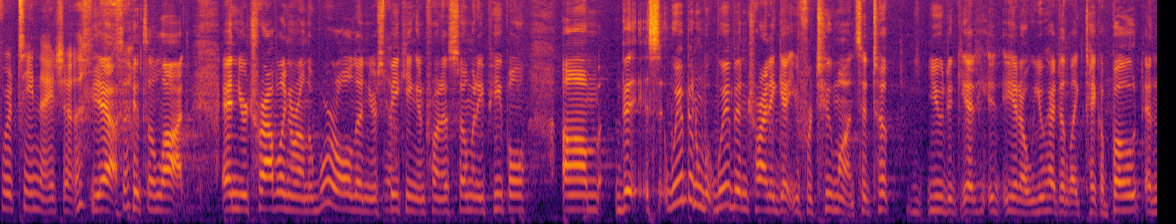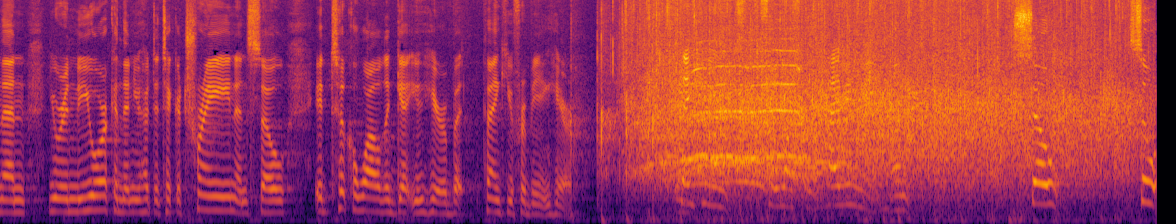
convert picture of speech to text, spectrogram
for a teenager. Yeah, So- it's a lot. And you're traveling around the world and you're speaking in front of so many people. Um, we've, been, we've been trying to get you for two months. It took you to get, you know, you had to like take a boat and then you were in New York and then you had to take a train. And so it took a while to get you here, but thank you for being here. Thank you so much for having me. So, so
